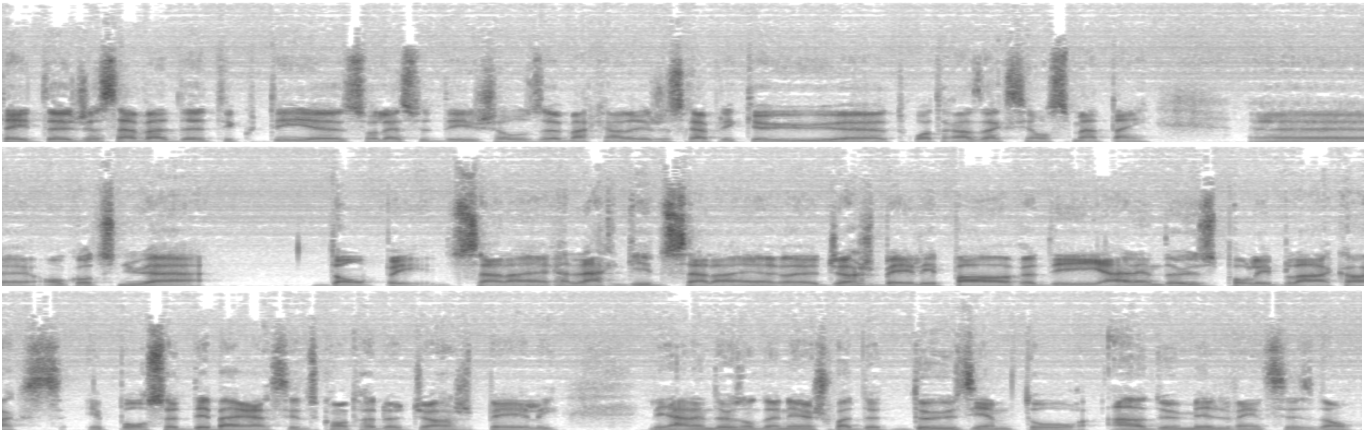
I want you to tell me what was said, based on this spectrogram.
Peut-être juste avant de t'écouter sur la suite des choses, Marc-André, juste rappeler qu'il y a eu trois transactions ce matin. on continue à domper du salaire, à larguer du salaire. Euh, Josh Bailey part des Islanders pour les Blackhawks et pour se débarrasser du contrat de Josh Bailey, les Islanders ont donné un choix de deuxième tour en 2026. Donc,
